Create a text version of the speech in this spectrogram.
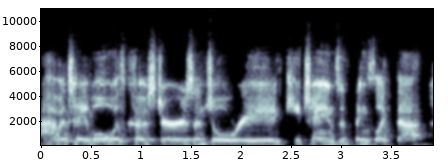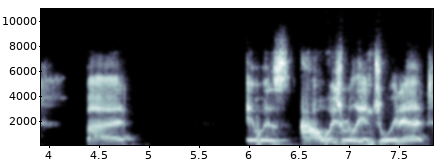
I have a table with coasters and jewelry and keychains and things like that. But it was I always really enjoyed it,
